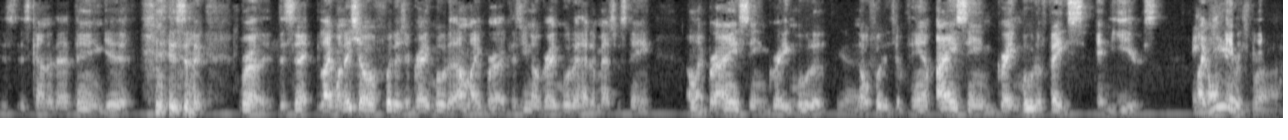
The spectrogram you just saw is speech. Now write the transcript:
It's, it's kind of that thing, yeah. it's like, bruh, the same, like when they show footage of Great Muta, I'm like, bruh, because you know Great Muta had a match with Sting. I'm like, bro, I ain't seen Great Muta, Yeah. no footage of him. I ain't seen Great Muta face in years. In like on years, bro.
